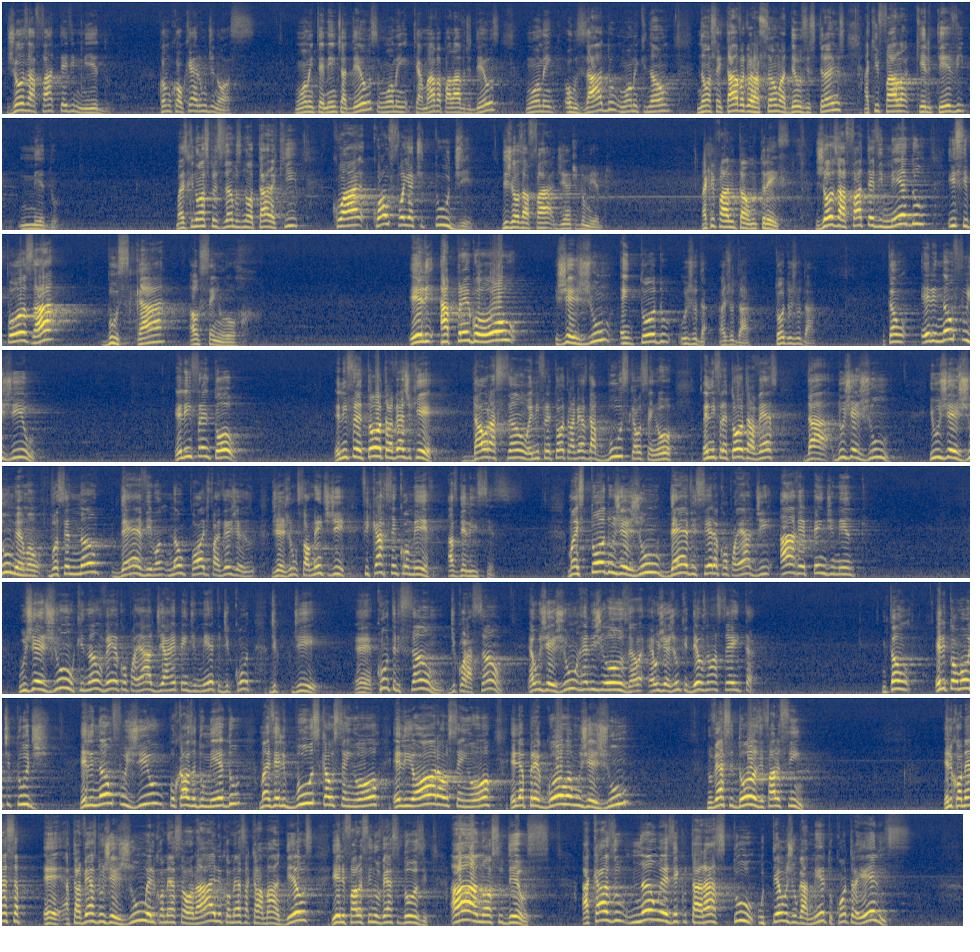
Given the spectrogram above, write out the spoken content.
Josafá teve medo, como qualquer um de nós. Um homem temente a Deus, um homem que amava a palavra de Deus, um homem ousado, um homem que não não aceitava adoração a deuses estranhos, aqui fala que ele teve medo. Mas que nós precisamos notar aqui qual, qual foi a atitude de Josafá diante do medo. Aqui fala então, no 3: Josafá teve medo e se pôs a buscar ao Senhor. Ele apregoou jejum em todo o Judá, a Judá, todo o Judá. Então, ele não fugiu. Ele enfrentou. Ele enfrentou através de quê? Da oração, ele enfrentou através da busca ao Senhor, ele enfrentou através da, do jejum. E o jejum, meu irmão, você não deve, não pode fazer jejum somente de ficar sem comer as delícias. Mas todo jejum deve ser acompanhado de arrependimento. O jejum que não vem acompanhado de arrependimento, de, de, de é, contrição de coração, é um jejum religioso, é, é o jejum que Deus não aceita. Então, ele tomou atitude. Ele não fugiu por causa do medo, mas ele busca o Senhor, ele ora ao Senhor, ele apregoa um jejum. No verso 12 fala assim: ele começa, é, através do jejum, ele começa a orar, ele começa a clamar a Deus, e ele fala assim no verso 12: Ah, nosso Deus, acaso não executarás tu o teu julgamento contra eles?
